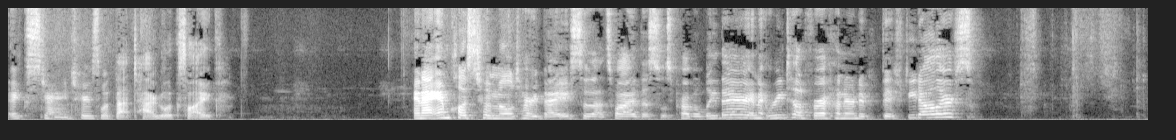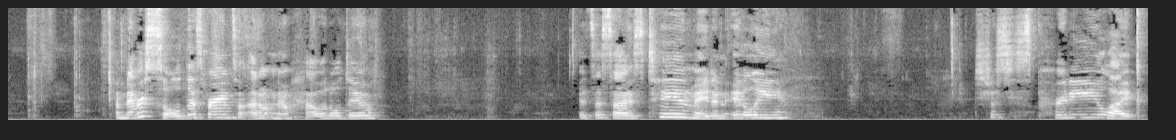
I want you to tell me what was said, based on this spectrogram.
exchange. Here's what that tag looks like. And I am close to a military base, so that's why this was probably there. And it retailed for $150. I've never sold this brand, so I don't know how it'll do. It's a size 10, made in Italy. It's just pretty, like,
